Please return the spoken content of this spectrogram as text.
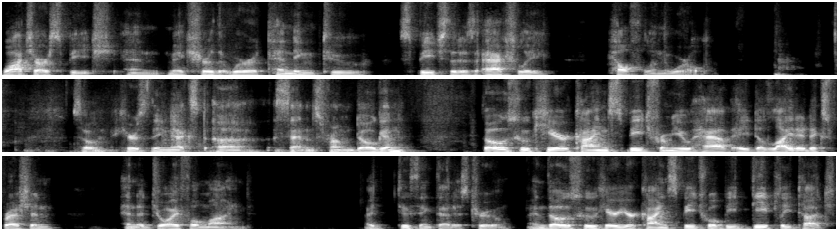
watch our speech and make sure that we're attending to speech that is actually helpful in the world. So here's the next uh, sentence from Dogen. Those who hear kind speech from you have a delighted expression and a joyful mind. I do think that is true. And those who hear your kind speech will be deeply touched.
